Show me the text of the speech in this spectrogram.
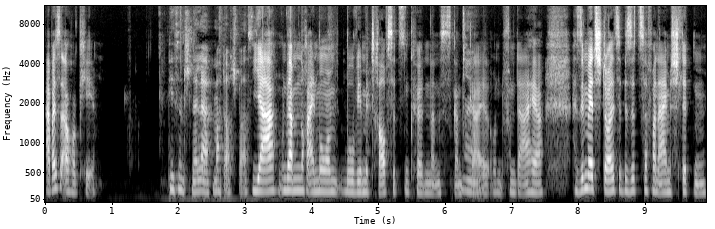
Aber ist auch okay. Die sind schneller, macht auch Spaß. Ja, und wir haben noch einen, wo, man- wo wir mit drauf sitzen können, dann ist es ganz Ja. geil. Und von daher sind wir jetzt stolze Besitzer von einem Schlitten.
